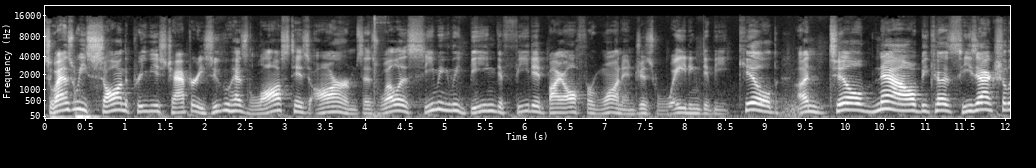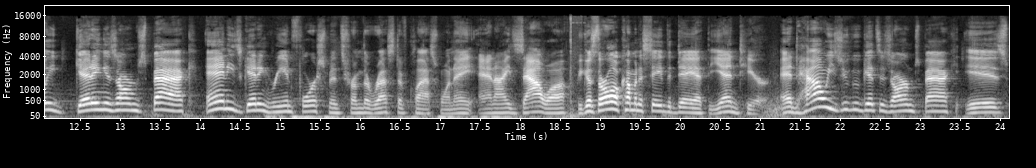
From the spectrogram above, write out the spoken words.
So as we saw in the previous chapter, Izuku has lost his arms as well as seemingly being defeated by All For One and just waiting to be killed until now because he's actually getting his arms back and he's getting reinforcements from the rest of Class 1A and Aizawa because they're all coming to save the day at the end here. And how Izuku gets his arms back is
